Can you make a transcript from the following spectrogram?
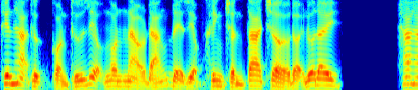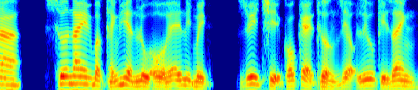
thiên hạ thực còn thứ rượu ngon nào đáng để Diệp khinh Trần ta chờ đợi nữa đây. Ha ha, xưa nay bậc thánh hiền lù ồ hê nịt mịch, duy chỉ có kẻ thưởng rượu lưu kỳ danh,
